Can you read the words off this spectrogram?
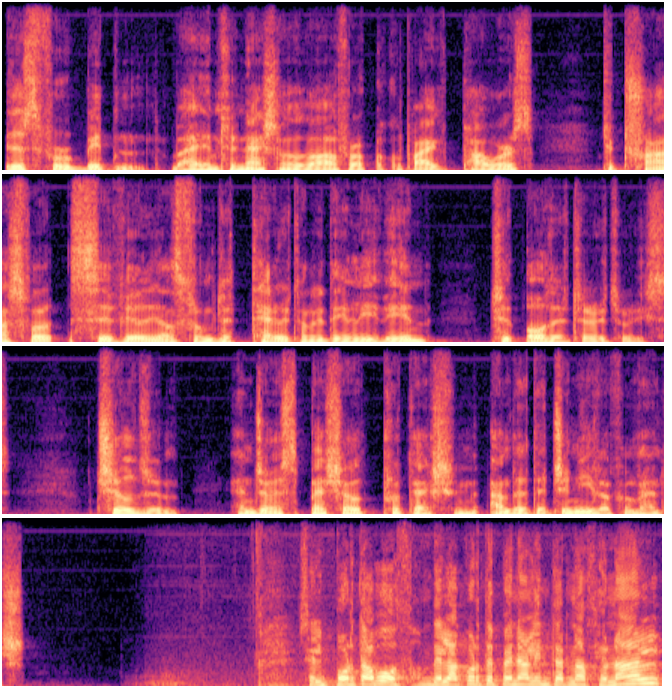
It is forbidden by international law for occupying powers to transfer civilians from the territory they live in to other territories. Children enjoy special protection under the Geneva Convention. Es el portavoz de la Corte Penal Internacional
